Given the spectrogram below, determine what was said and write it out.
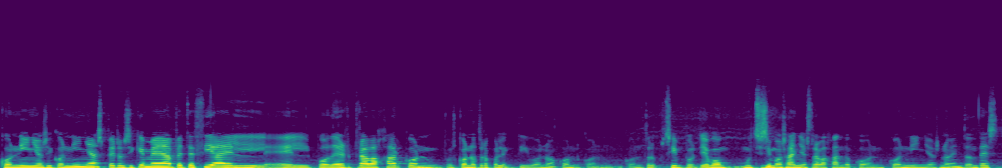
con niños y con niñas, pero sí que me apetecía el, poder trabajar con, pues, con otro colectivo, ¿no? Con, con, con otro- sí, pues llevo muchísimos años trabajando con niños, ¿no? Entonces,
